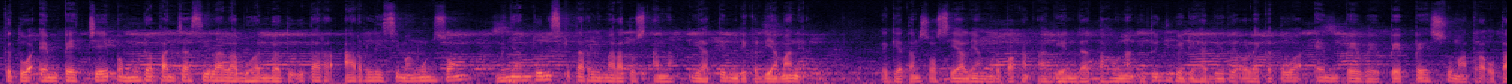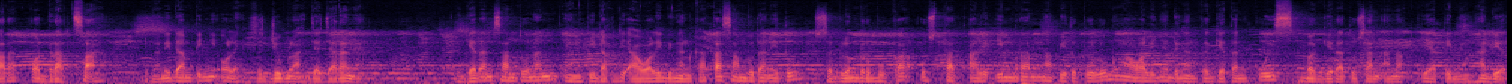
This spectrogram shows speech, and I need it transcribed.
Ketua MPC Pemuda Pancasila Labuhan Batu Utara Arli Simangunsong menyantuni sekitar 500 anak yatim di kediamannya. Kegiatan sosial yang merupakan agenda tahunan itu juga dihadiri oleh Ketua MPWPP Sumatera Utara Kodrat Sah dengan didampingi oleh sejumlah jajarannya. Kegiatan santunan yang tidak diawali dengan kata sambutan itu, sebelum berbuka Ustadz Ali Imran Napitupulu mengawalinya dengan kegiatan kuis bagi ratusan anak yatim yang hadir.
